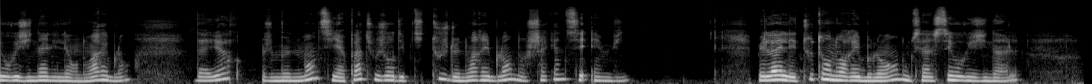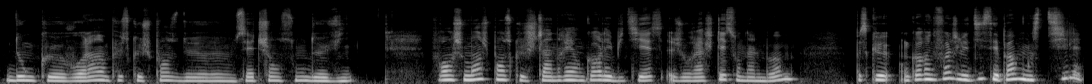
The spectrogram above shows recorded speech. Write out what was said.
original, il est en noir et blanc. D'ailleurs, je me demande s'il n'y a pas toujours des petites touches de noir et blanc dans chacun de ces MV. Mais là, elle est tout en noir et blanc, donc c'est assez original. Donc euh, voilà un peu ce que je pense de cette chanson de vie. Franchement, je pense que je tannerai encore les BTS. J'aurais acheté son album. Parce que, encore une fois, je le dis, c'est pas mon style.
